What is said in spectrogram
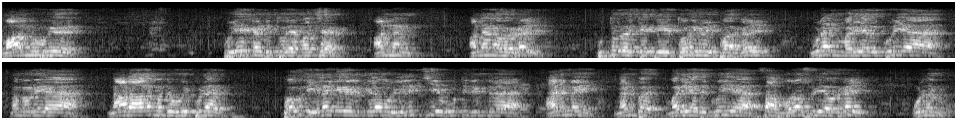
மாண்புமிகு உயர்கல்வித்துறை அமைச்சர் அண்ணன் அண்ணன் அவர்கள் புத்துணர்ச்சியை தொடங்கி வைப்பார்கள். உடன் மரியாதைக்குரிய நம்முடைய நாடாளுமன்ற உறுப்பினர் பகுதி இளைஞர்களுக்கெல்லாம் ஒரு எழுச்சியை ஊட்டுகின்ற அருமை நண்பர் மரியாதைக்குரிய சா. முராசுரி அவர்கள் உடன்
